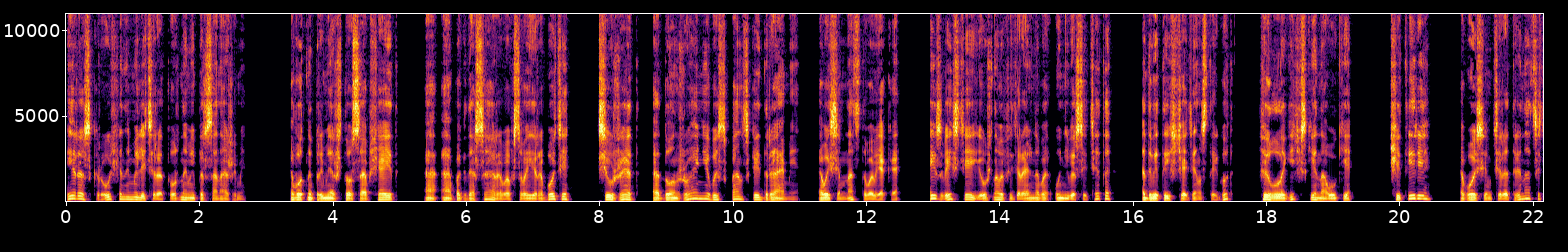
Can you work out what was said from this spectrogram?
и раскрученными литературными персонажами. Вот, например, что сообщает А.А. Багдасарова в своей работе «Сюжет о Дон Жуане в испанской драме XVIII века. Известие Южного федерального университета, 2011 год, филологические науки, 4, 8-13,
